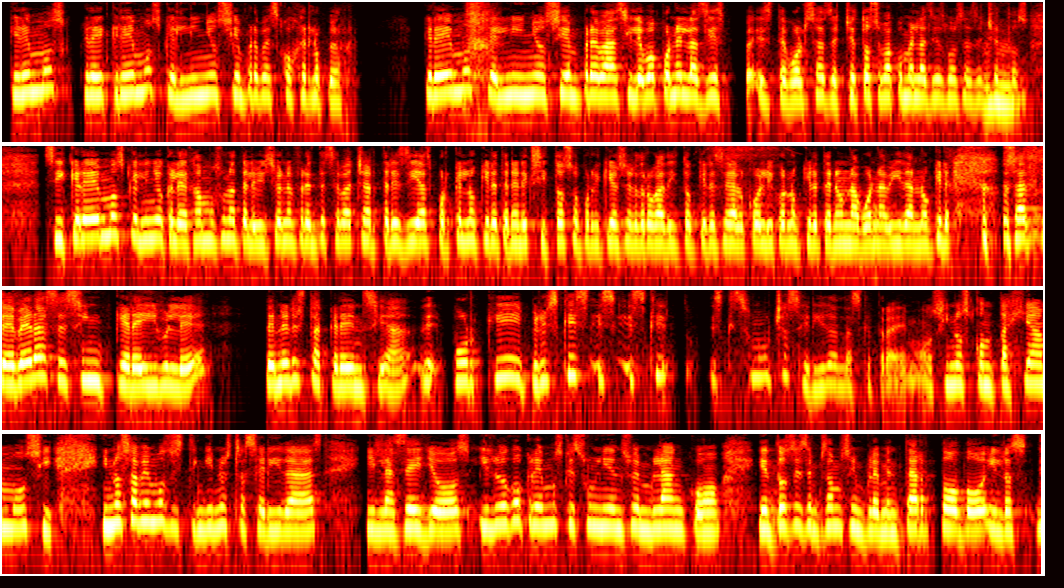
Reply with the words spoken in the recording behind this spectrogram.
Queremos, creemos que el niño siempre va a escoger lo peor creemos que el niño siempre va, si le voy a poner las 10 este, bolsas de chetos, se va a comer las 10 bolsas de chetos. Si creemos que el niño que le dejamos una televisión enfrente se va a echar tres días porque él no quiere tener exitoso, porque quiere ser drogadito, quiere ser alcohólico, no quiere tener una buena vida, no quiere... O sea, de veras es increíble tener esta creencia. De, ¿Por qué? Pero es que, es, es, que, es que son muchas heridas las que traemos y nos contagiamos y, y, no sabemos distinguir nuestras heridas y las de ellos y luego creemos que es un lienzo en blanco y entonces empezamos a implementar todo y, los,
